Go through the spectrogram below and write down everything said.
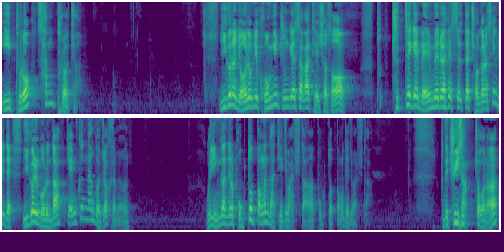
2%, 3%죠. 이거는 여러분이 공인중개사가 되셔서 주택의 매매를 했을 때 적용하는 세율인데 이걸 모른다? 게임 끝난 거죠, 그러면. 우리 인간적으로 복도방은 다 되지 맙시다. 복도방은 되지 맙시다. 근데 주의사항 적어놔.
